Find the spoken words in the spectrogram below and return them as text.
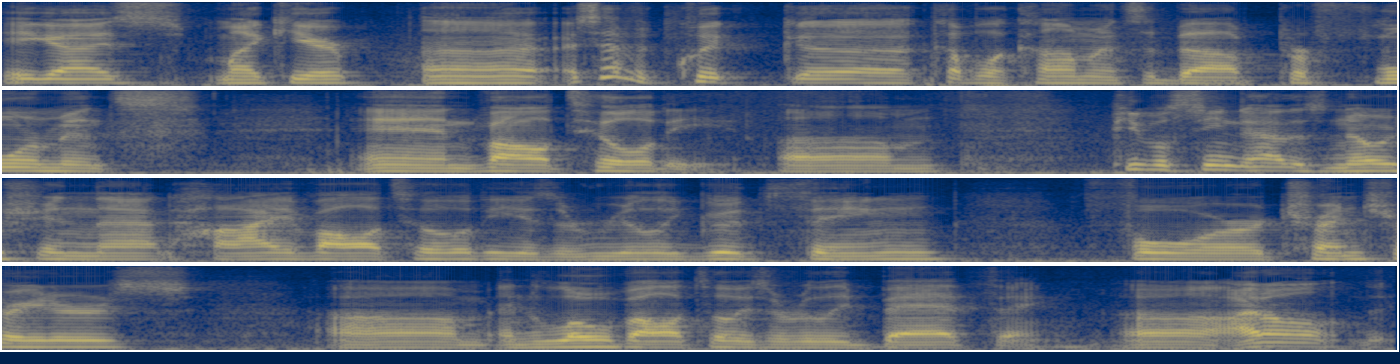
Hey guys, Mike here. Uh, I just have a quick uh, couple of comments about performance and volatility. Um, people seem to have this notion that high volatility is a really good thing for trend traders, um, and low volatility is a really bad thing. Uh, I don't,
